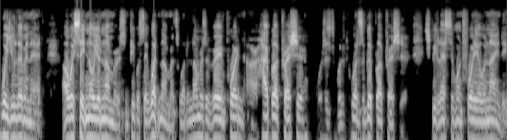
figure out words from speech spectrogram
where you're living at. I always say know your numbers, and people say what numbers? Well, the numbers are very important. Our high blood pressure, what is what, what is a good blood pressure? It should be less than 140 over 90.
